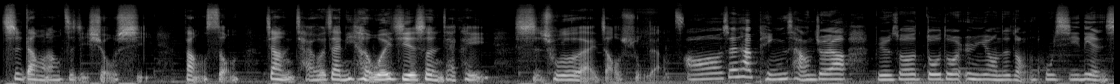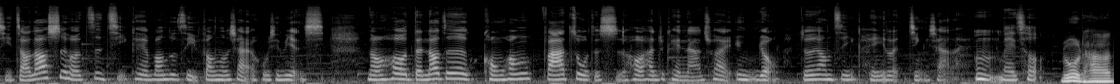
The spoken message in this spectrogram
适当让自己休息放松，这样你才会在你很危急的时候，你才可以。使出来招数这样子哦，所以他平常就要，比如说多多运用这种呼吸练习，找到适合自己可以帮助自己放松下来的呼吸练习，然后等到真的恐慌发作的时候，他就可以拿出来运用，就是让自己可以冷静下来。嗯，没错。如果他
